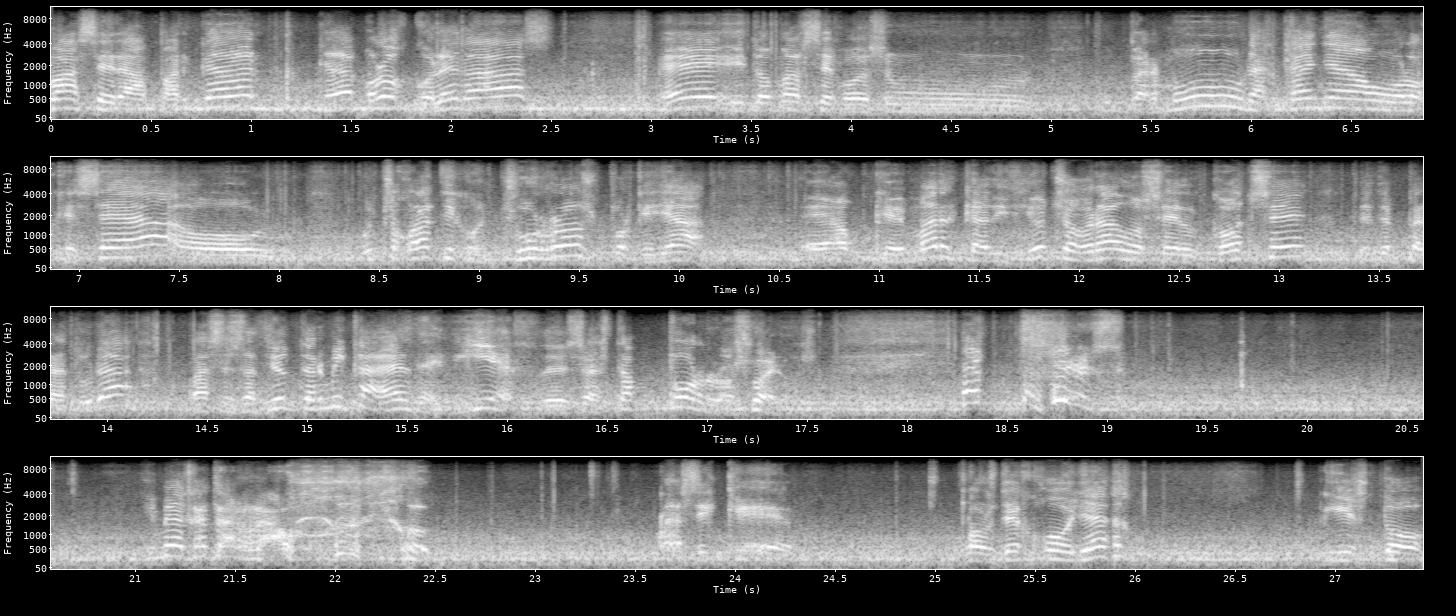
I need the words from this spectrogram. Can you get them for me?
va a ser aparcar, quedar con los colegas ¿eh? y tomarse pues un, un vermú, una caña o lo que sea, o un chocolate con churros, porque ya, eh, aunque marca 18 grados el coche de temperatura, la sensación térmica es de 10, o sea, está por los suelos. Y me ha catarrado. Así que os dejo ya. Y esto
